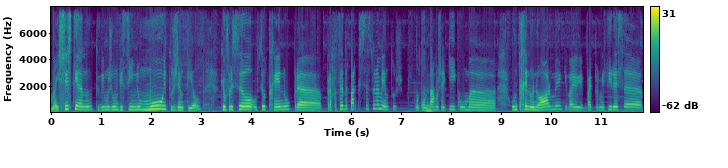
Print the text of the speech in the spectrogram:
Mas este ano tivemos um vizinho muito gentil que ofereceu o seu terreno para, para fazer de parques de estacionamentos. Então Sim. estamos aqui com uma, um terreno enorme que vai, vai permitir essa,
